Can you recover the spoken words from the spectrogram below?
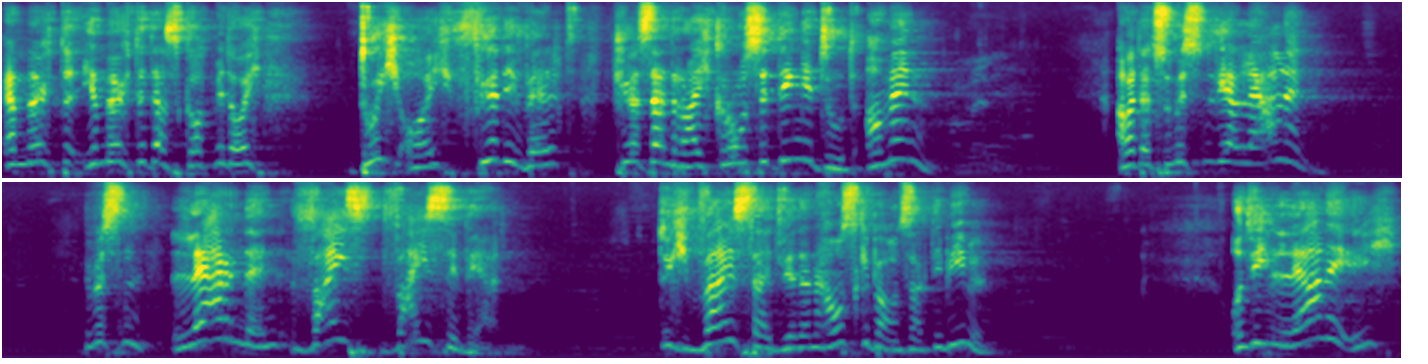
Er möchte, ihr möchtet, dass Gott mit euch, durch euch, für die Welt, für sein Reich große Dinge tut. Amen. Aber dazu müssen wir lernen. Wir müssen lernen, weiß, weise werden. Durch Weisheit wird ein Haus gebaut, sagt die Bibel. Und wie lerne ich,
